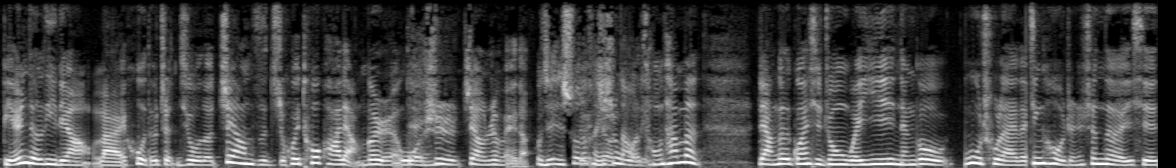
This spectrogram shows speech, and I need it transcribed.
别人的力量来获得拯救的，这样子只会拖垮两个人。我是这样认为的。我觉得你说的很有道理。是我从他们两个的关系中唯一能够悟出来的今后人生的一些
